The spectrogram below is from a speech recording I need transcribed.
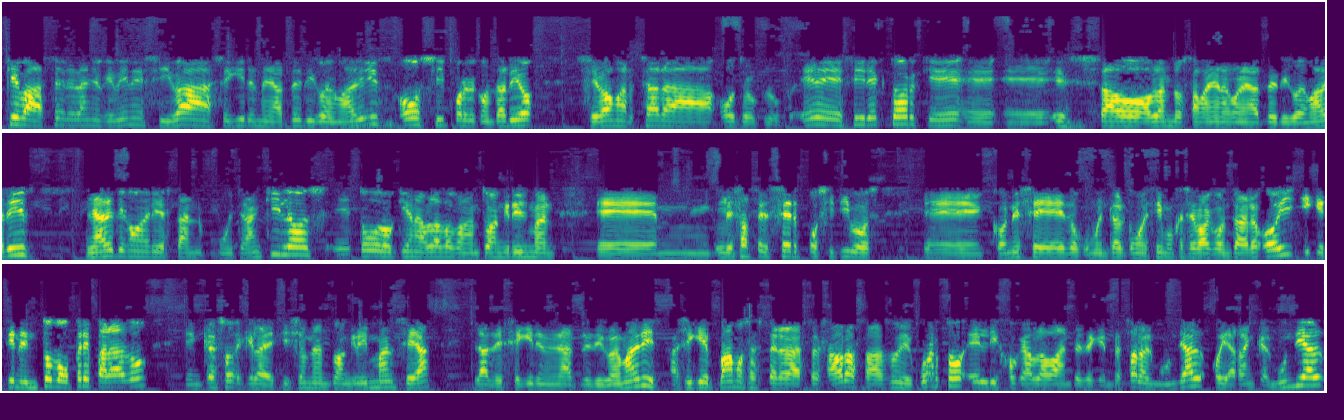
qué va a hacer el año que viene, si va a seguir en el Atlético de Madrid o si por el contrario se va a marchar a otro club. He de decir, Héctor, que eh, eh, he estado hablando esta mañana con el Atlético de Madrid. En el Atlético de Madrid están muy tranquilos. Eh, todo lo que han hablado con Antoine Griezmann les hace ser positivos con ese documental, como decimos, que se va a contar hoy y que tienen todo preparado en caso de que la decisión de Antoine Griezmann sea la de seguir en el Atlético de Madrid. Así que vamos a esperar hasta esa hora, hasta las nueve y cuarto. Él dijo que hablaba antes de que empezara el Mundial. Hoy arranca el Mundial.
